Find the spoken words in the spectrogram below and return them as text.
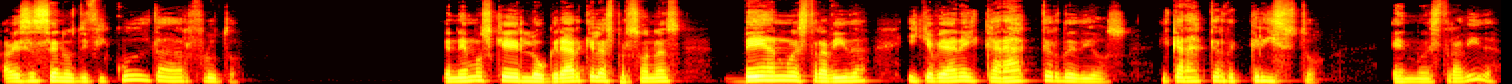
a veces se nos dificulta dar fruto. Tenemos que lograr que las personas vean nuestra vida y que vean el carácter de Dios, el carácter de Cristo en nuestra vida.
